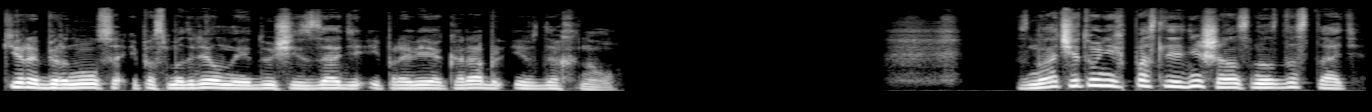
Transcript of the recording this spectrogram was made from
Кир обернулся и посмотрел на идущий сзади и правее корабль и вздохнул. Значит, у них последний шанс нас достать.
